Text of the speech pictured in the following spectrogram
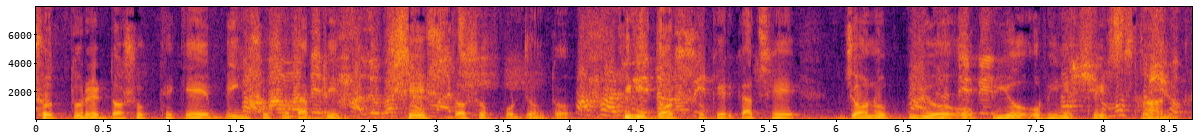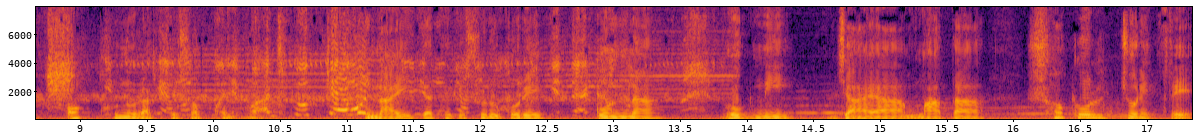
সত্তরের দশক থেকে বিংশ শতাব্দীর শেষ দশক পর্যন্ত তিনি দর্শকের কাছে জনপ্রিয় ও প্রিয় অভিনেত্রীর স্থান অক্ষুণ্ণ রাখতে সক্ষম হন। নায়িকা থেকে শুরু করে কন্যা ভগ্নী জায়া মাতা সকল চরিত্রে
